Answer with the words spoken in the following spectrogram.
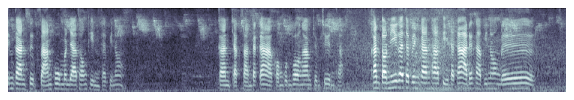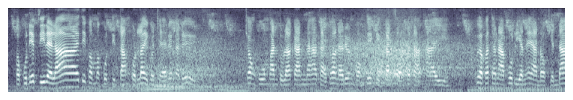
เป็นการสืบสารภูมิปัญญาท้องถิ่นค่ะพี่น้อง การจักสารตะกร้าของคุณพ่องามชมชื่นค่ะ ขั้นตอนนี้ก็จะเป็นการทาสีตะกร้าด้วยค่ะ พี่น้องเด้อ ขอบคุณเอฟซีหลายๆ ที่เขามากดติดตามกดไลค์กดแชร์ด้วยค่ะเด้อ ช่องโคมพันตุลากันนะคะถ่ายทอดในเรื่องของเทคนิคการสอนภาษาไทย เพื่อพัฒนาผู้เรียนให้อ่านออกเขียนได้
